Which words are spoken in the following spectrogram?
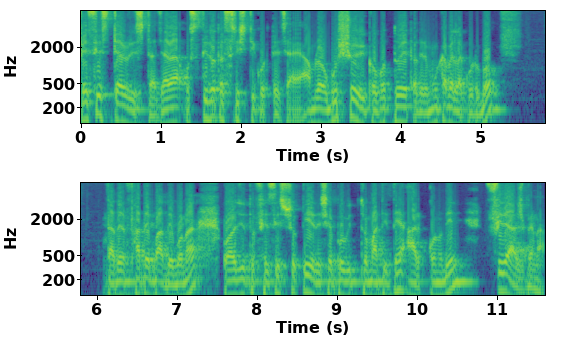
ফেসিস্ট টেরোরিস্টরা যারা অস্থিরতা সৃষ্টি করতে চায়, আমরা অবশ্যই ঐক্যবদ্ধ হয়ে তাদের মোকাবেলা করব। তাদের ফাঁদে পা দেব না। পরাজিত ফেসিস্ট শক্তি এদেশের পবিত্র মাটিতে আর কোনোদিন ফিরে আসবে না।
